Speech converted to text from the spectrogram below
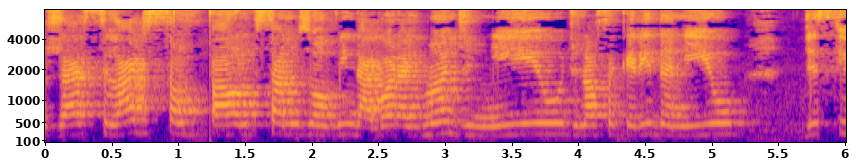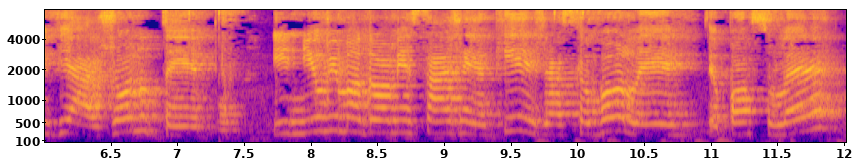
Jace, lá de São Paulo, que está nos ouvindo agora, a irmã de Nil, de nossa querida Nil, diz que viajou no tempo. E Nil me mandou uma mensagem aqui, Jace, que eu vou ler. Eu posso ler?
